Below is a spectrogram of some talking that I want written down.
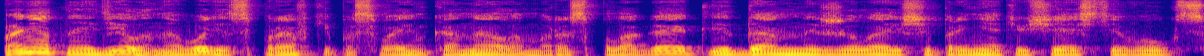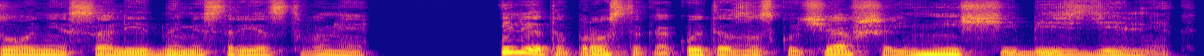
Понятное дело, наводит справки по своим каналам, располагает ли данный желающий принять участие в аукционе солидными средствами, или это просто какой-то заскучавший нищий бездельник.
